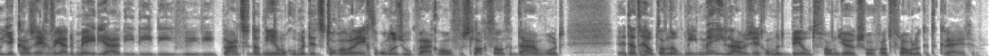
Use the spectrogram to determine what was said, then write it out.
je kan zeggen van ja, de media die, die, die, die, die plaatsen dat niet helemaal goed... maar dit is toch wel een echt onderzoek waar gewoon verslag van gedaan wordt. Eh, dat helpt dan ook niet mee, laten we zeggen... om het beeld van jeugdzorg wat vrolijker te krijgen.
